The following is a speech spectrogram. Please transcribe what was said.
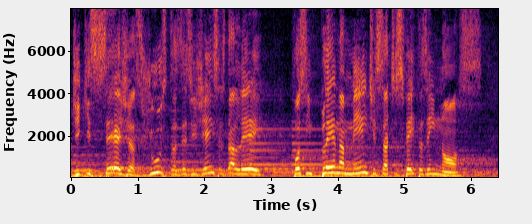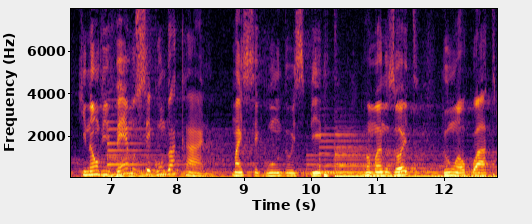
de que sejas justas exigências da lei fossem plenamente satisfeitas em nós, que não vivemos segundo a carne, mas segundo o Espírito. Romanos 8, do 1 ao 4.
